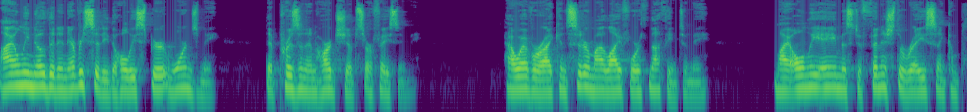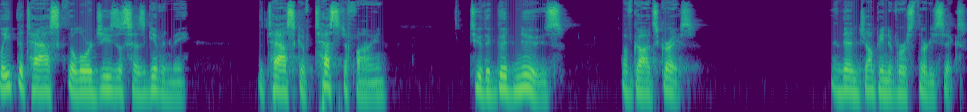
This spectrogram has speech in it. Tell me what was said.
I only know that in every city the Holy Spirit warns me that prison and hardships are facing me. However, I consider my life worth nothing to me my only aim is to finish the race and complete the task the Lord Jesus has given me the task of testifying to the good news of God's grace. And then jumping to verse 36.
